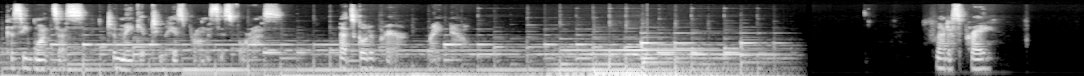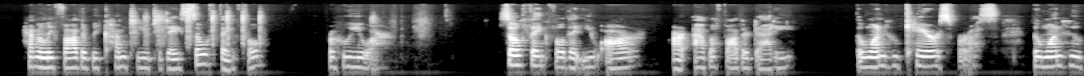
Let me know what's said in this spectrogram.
because He wants us to make it to His promises for us. Let's go to prayer right now. Let us pray. Heavenly Father, we come to you today so thankful for who you are. So thankful that you are our Abba Father Daddy, the one who cares for us, the one who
